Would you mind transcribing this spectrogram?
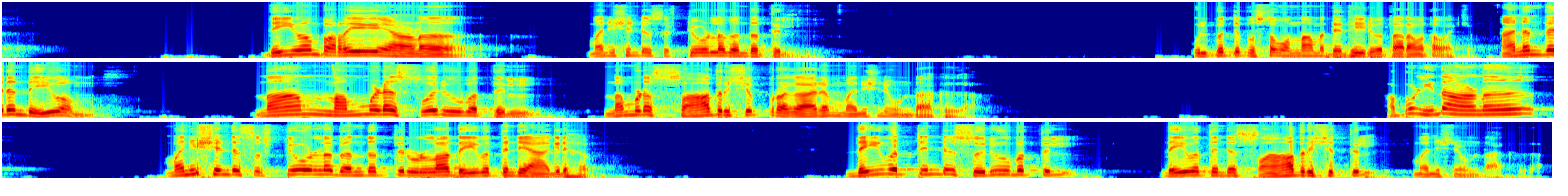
ദൈവം പറയുകയാണ് മനുഷ്യന്റെ സൃഷ്ടിയുള്ള ബന്ധത്തിൽ ഉൽപ്പത്തി പുസ്തകം ഒന്നാമത്തെ അധി ഇരുപത്തി ആറാമത്തെ വാക്യം. അനന്തരം ദൈവം നാം നമ്മുടെ സ്വരൂപത്തിൽ നമ്മുടെ സാദൃശ്യപ്രകാരം മനുഷ്യനെ ഉണ്ടാക്കുക. അപ്പോൾ ഇതാണ് മനുഷ്യന്റെ സൃഷ്ടിയുള്ള ബന്ധത്തിലുള്ള ദൈവത്തിന്റെ ആഗ്രഹം. ദൈവത്തിന്റെ സ്വരൂപത്തിൽ ദൈവത്തിന്റെ സാദൃശ്യത്തിൽ മനുഷ്യനെ ഉണ്ടാക്കുക.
